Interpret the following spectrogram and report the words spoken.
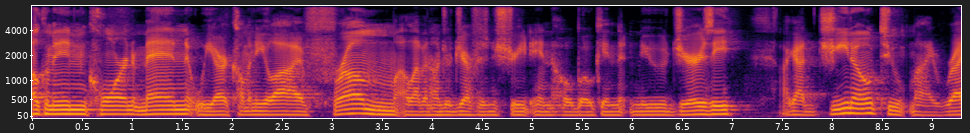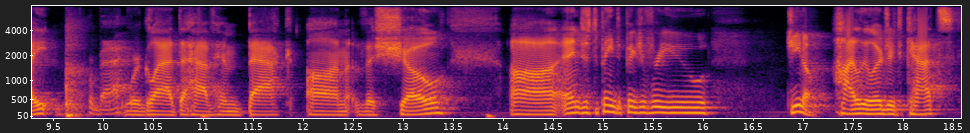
Welcome in, corn men. We are coming to you live from 1100 Jefferson Street in Hoboken, New Jersey. I got Gino to my right. We're back. We're glad to have him back on the show. Uh, and just to paint the picture for you, Gino, highly allergic to cats.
